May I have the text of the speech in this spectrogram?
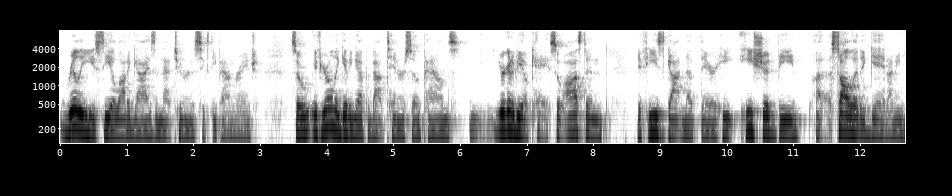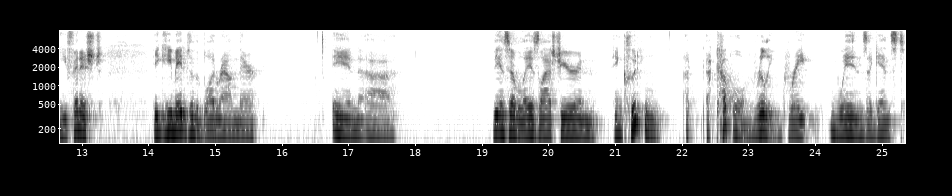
really, you see a lot of guys in that 260 pound range. So, if you're only giving up about 10 or so pounds, you're going to be okay. So, Austin, if he's gotten up there, he, he should be uh, solid again. I mean, he finished, he, he made it to the blood round there in uh, the NCAA's last year, and including a, a couple of really great wins against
